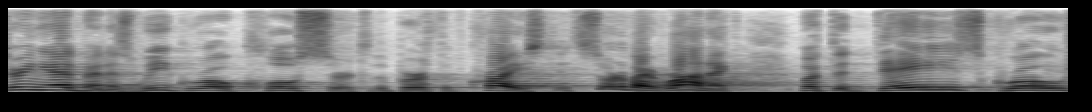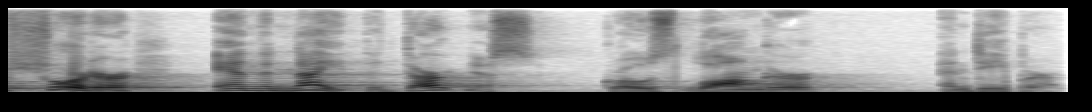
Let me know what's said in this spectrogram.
during Advent, as we grow closer to the birth of Christ, it's sort of ironic, but the days grow shorter and the night, the darkness, grows longer and deeper.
